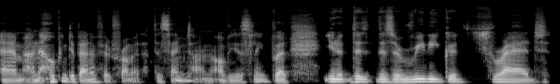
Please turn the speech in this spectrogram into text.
um, and hoping to benefit from it at the same mm-hmm. time, obviously. But you know, there's, there's a really good thread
